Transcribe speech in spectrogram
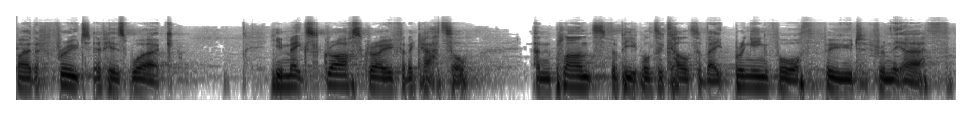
by the fruit of his work. He makes grass grow for the cattle and plants for people to cultivate, bringing forth food from the earth.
